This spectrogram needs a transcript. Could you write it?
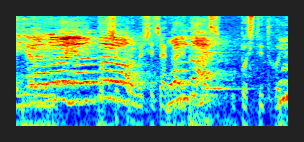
यावेळी पक्षप्रवेशाच्या कार्यक्रमास उपस्थित होते.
